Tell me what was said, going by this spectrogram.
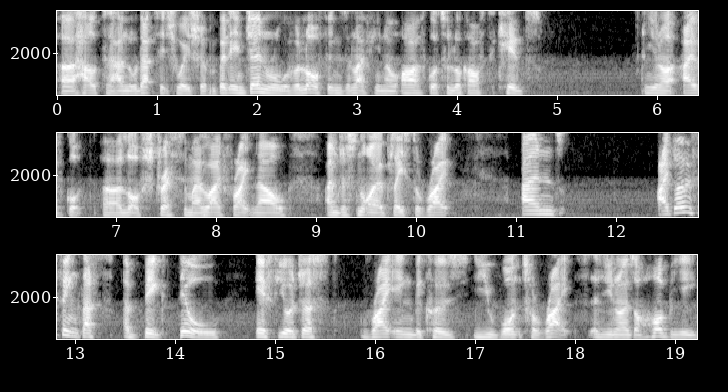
uh, how to handle that situation. But in general, with a lot of things in life, you know, oh, I've got to look after kids. You know, I've got a lot of stress in my life right now. I'm just not at a place to write. And I don't think that's a big deal if you're just writing because you want to write, you know, as a hobby,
